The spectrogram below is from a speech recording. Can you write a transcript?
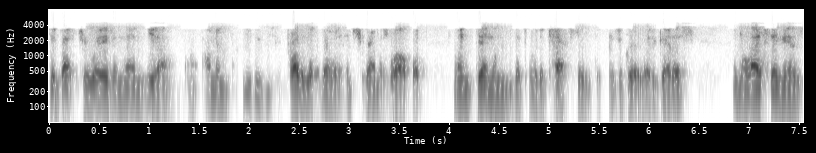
the best two ways. And then, yeah, I mean, you can probably look at them on Instagram as well, but LinkedIn and with a text is, is a great way to get us. And the last thing is,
